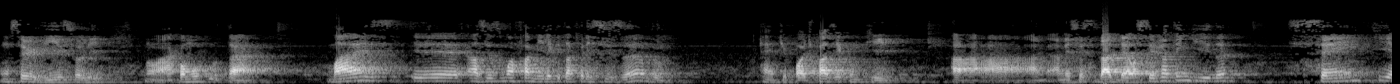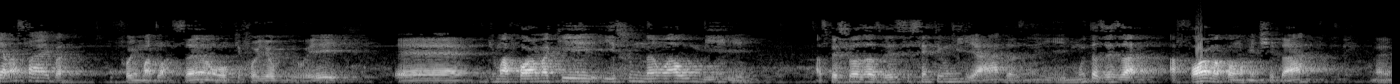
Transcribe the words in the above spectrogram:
um serviço ali, não há como ocultar. Mas, é, às vezes, uma família que está precisando, a gente pode fazer com que a, a necessidade dela seja atendida sem que ela saiba foi uma doação ou que foi eu que doei, é, de uma forma que isso não a humilhe. As pessoas às vezes se sentem humilhadas né, e muitas vezes a, a forma como a gente dá né,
